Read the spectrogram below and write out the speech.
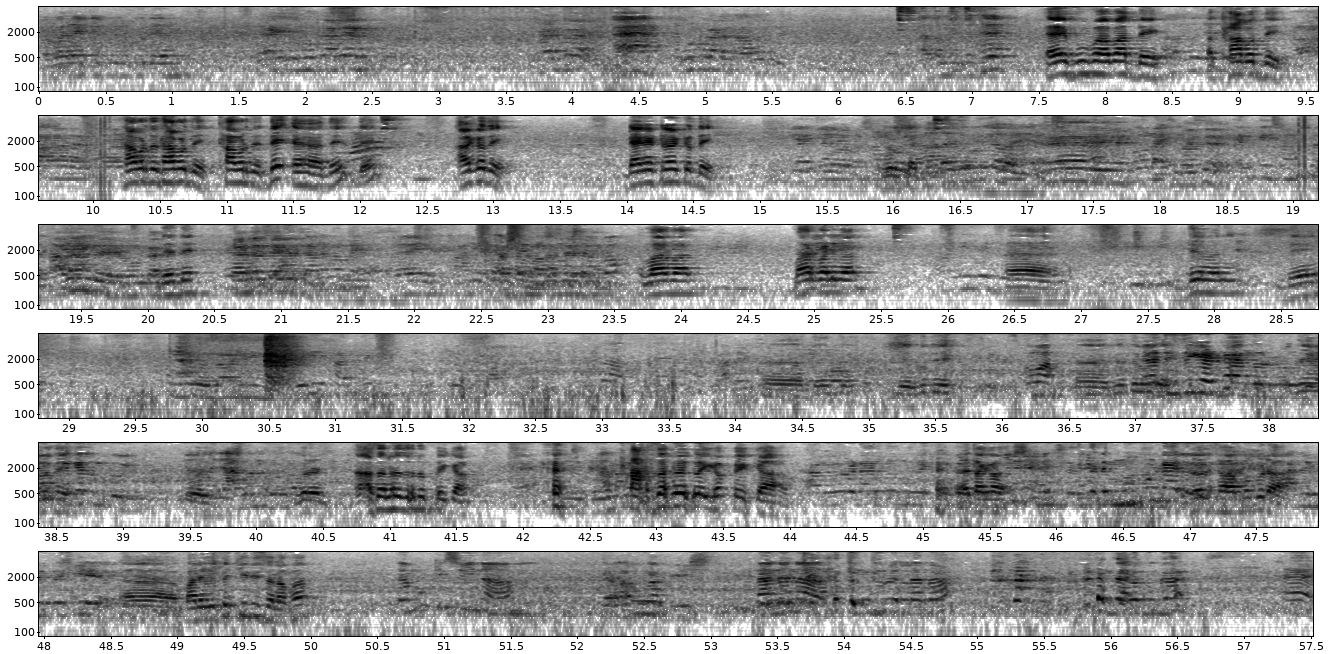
সবার একটা কুলকু দেন হ্যাঁ আদম দিতেছে এই ফুফা বাদ দে আর থাবর দে থাবর দে থাবর দে থাবর দে দে হ্যাঁ দে দে আরেকটা দে ডাইনেক্টর আরেকটা দে গোল কাট। দে দে মার মার। মার পানি মার। হ্যাঁ। দে মানি দে। হ্যাঁ হ্যাঁ আসানোর জন্য পেক আপ আসানোর লেগে পেক আপ পানি ভিতরে কি কিছুই না না না না তন্দুরের না। তেরো হ্যাঁ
